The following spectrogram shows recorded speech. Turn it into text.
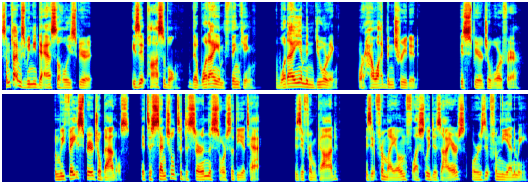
Sometimes we need to ask the Holy Spirit Is it possible that what I am thinking, what I am enduring, or how I've been treated is spiritual warfare? When we face spiritual battles, it's essential to discern the source of the attack. Is it from God? Is it from my own fleshly desires? Or is it from the enemy?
